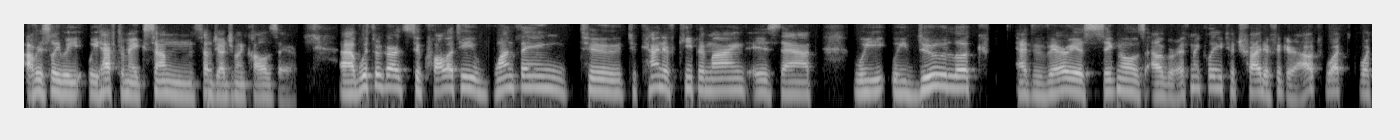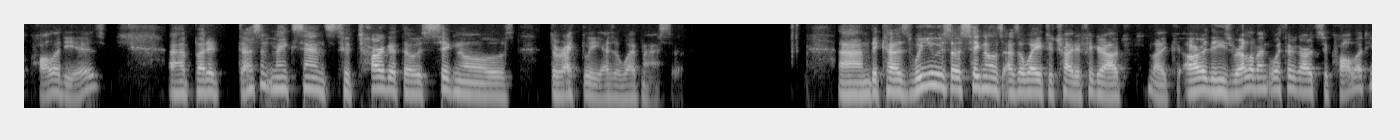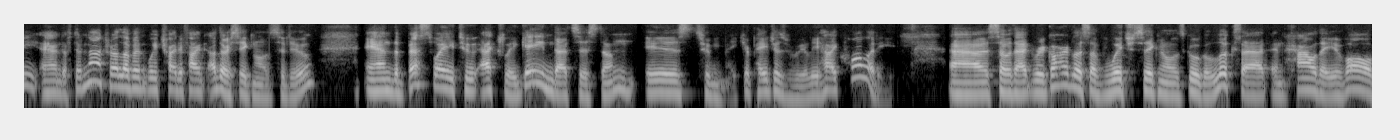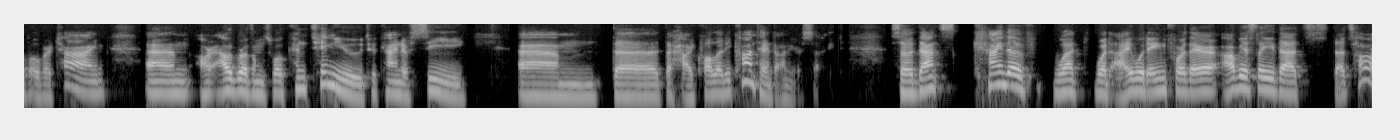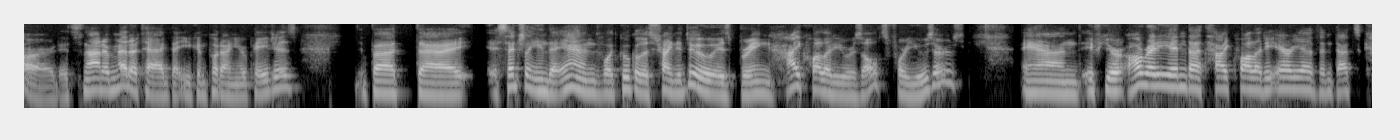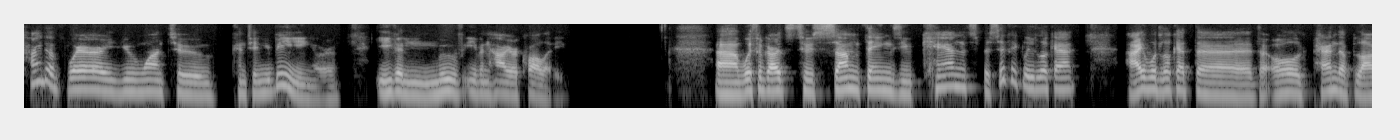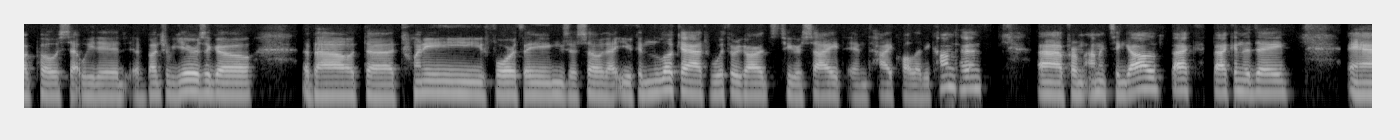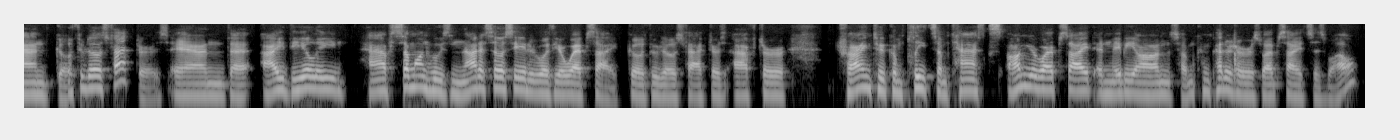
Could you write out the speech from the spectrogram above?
obviously, we, we have to make some, some judgment calls there. Uh, with regards to quality, one thing to, to kind of keep in mind is that we, we do look at various signals algorithmically to try to figure out what, what quality is. Uh, but it doesn't make sense to target those signals directly as a webmaster. Um, because we use those signals as a way to try to figure out, like, are these relevant with regards to quality? And if they're not relevant, we try to find other signals to do. And the best way to actually game that system is to make your pages really high quality. Uh, so that regardless of which signals Google looks at and how they evolve over time, um, our algorithms will continue to kind of see um, the, the high-quality content on your site. So that's kind of what, what I would aim for there. Obviously, that's, that's hard. It's not a meta tag that you can put on your pages. But uh, essentially, in the end, what Google is trying to do is bring high-quality results for users and if you're already in that high quality area, then that's kind of where you want to continue being or even move even higher quality. Uh, with regards to some things you can specifically look at, I would look at the, the old Panda blog post that we did a bunch of years ago about uh, 24 things or so that you can look at with regards to your site and high-quality content uh, from Amit Singhal back, back in the day and go through those factors. And uh, ideally, have someone who's not associated with your website go through those factors after trying to complete some tasks on your website and maybe on some competitors' websites as well.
